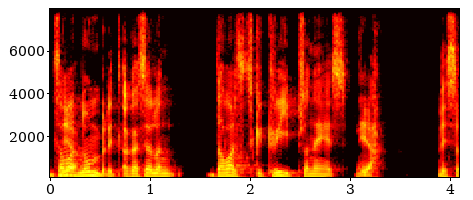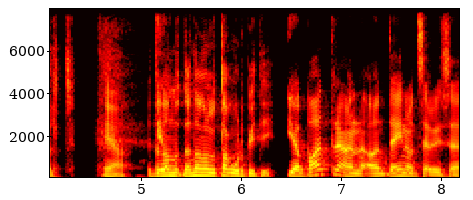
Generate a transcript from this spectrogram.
samad Jah. numbrid, aga seal on tavaliselt sihuke kriips on ees lihtsalt. ja, et nad on, nad on nagu tagurpidi. ja Patreon on teinud sellise,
